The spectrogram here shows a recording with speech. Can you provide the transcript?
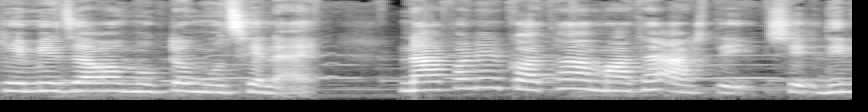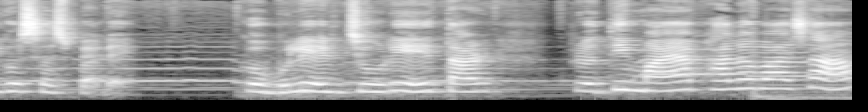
ঘেমে যাওয়া মুখটা মুছে নেয়। নারপানের কথা মাথায় আসতে সে দীর্ঘশ্বাস ফেলে। কবুলের জোরে তার প্রতি মায়া ভালোবাসা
